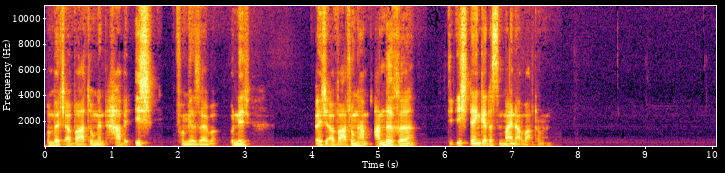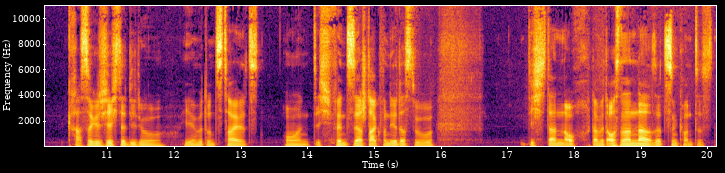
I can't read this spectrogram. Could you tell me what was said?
und welche Erwartungen habe ich von mir selber und nicht, welche Erwartungen haben andere, die ich denke, das sind meine Erwartungen. Krasse Geschichte, die du hier mit uns teilst. Und ich finde es sehr stark von dir, dass du dich dann auch damit auseinandersetzen konntest.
